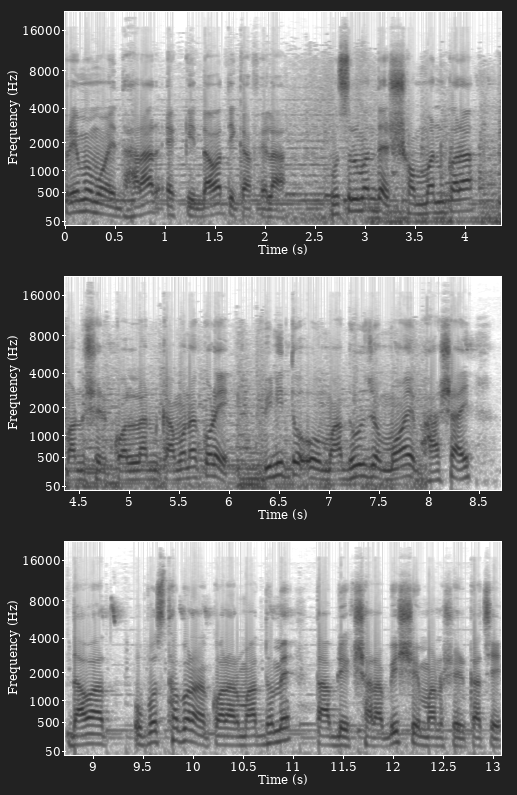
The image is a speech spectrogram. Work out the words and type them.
প্রেমময় ধারার একটি দাওয়াতি কাফেলা। মুসলমানদের সম্মান করা, মানুষের কল্যাণ কামনা করে বিনীত ও মাধুর্যময় ভাষায় দাওয়াত উপস্থাপনা করার মাধ্যমে তাবলিগ সারা বিশ্বে মানুষের কাছে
